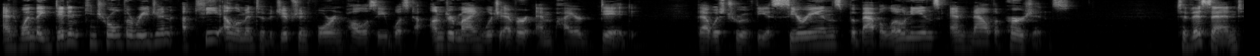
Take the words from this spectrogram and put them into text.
and when they didn't control the region, a key element of Egyptian foreign policy was to undermine whichever empire did. That was true of the Assyrians, the Babylonians, and now the Persians. To this end,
